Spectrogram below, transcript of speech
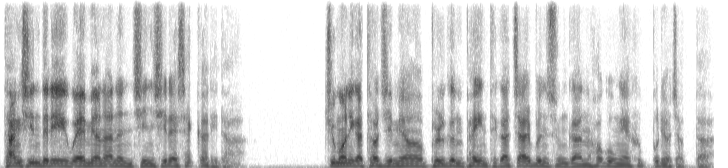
당신들이 외면하는 진실의 색깔이다. 주머니가 터지며 붉은 페인트가 짧은 순간 허공에 흩뿌려졌다.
